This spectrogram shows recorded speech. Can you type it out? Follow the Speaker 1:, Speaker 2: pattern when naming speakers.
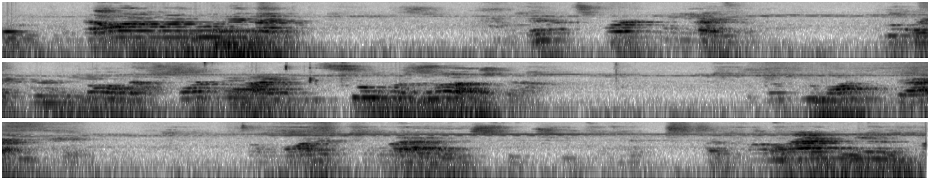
Speaker 1: Now I.
Speaker 2: Like your
Speaker 1: No, that sparkly item is super good. Because you want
